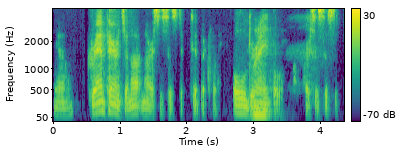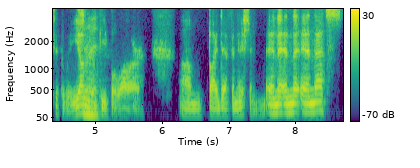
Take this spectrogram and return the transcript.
You know, grandparents are not narcissistic typically. Older right. people are narcissistic typically. Younger right. people are, um, by definition, and and and that's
